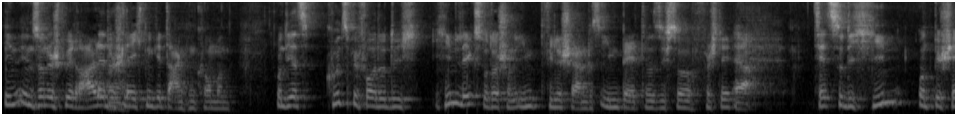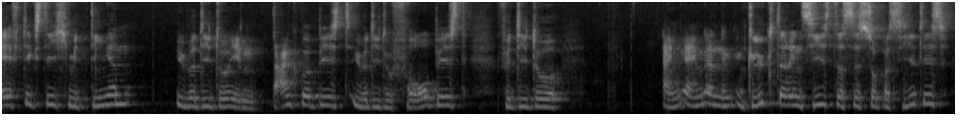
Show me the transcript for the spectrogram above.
in, in so eine Spirale der schlechten Gedanken kommen. Und jetzt kurz bevor du dich hinlegst, oder schon im, viele schreiben das im Bett, was ich so verstehe, ja. setzt du dich hin und beschäftigst dich mit Dingen, über die du eben dankbar bist, über die du froh bist, für die du ein, ein, ein Glück darin siehst, dass es so passiert ist.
